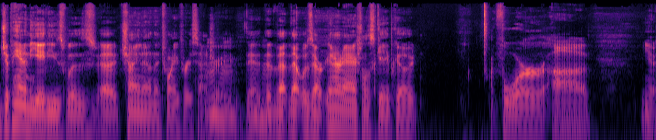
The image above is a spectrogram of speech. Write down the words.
Japan in the '80s was uh, China in the 21st century. Mm-hmm, The- the- that that was our international scapegoat for uh, you know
